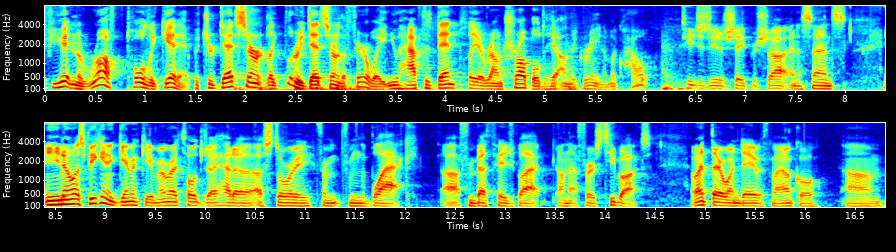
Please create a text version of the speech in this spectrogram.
if you hit in the rough, totally get it. But you're dead center, like literally dead center of the fairway, and you have to then play around trouble to hit on the green. I'm like, how? teaches you to shape your shot in a sense. And you know what? Speaking of gimmicky, remember I told you I had a, a story from from the Black, uh, from Bethpage Black on that first tee box. I went there one day with my uncle um,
